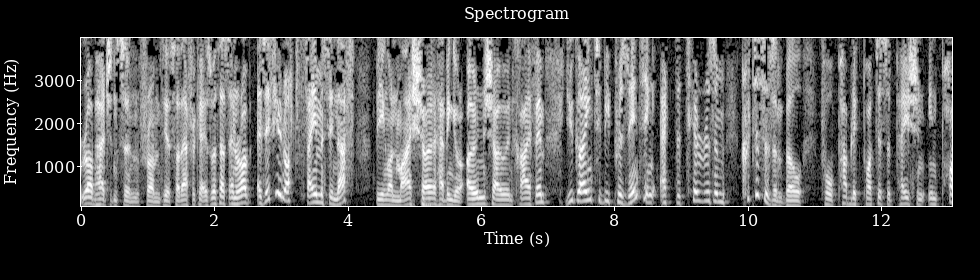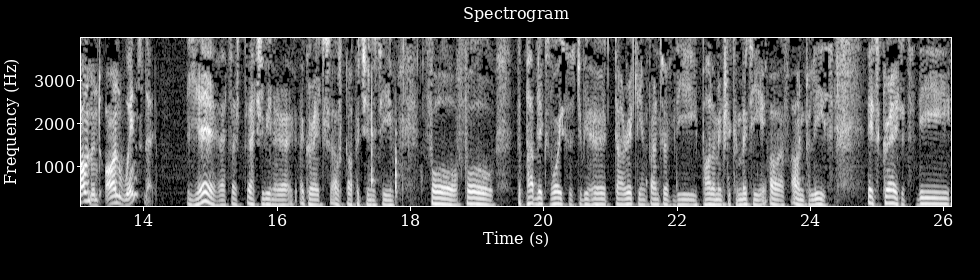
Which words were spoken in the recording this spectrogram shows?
Rob Hutchinson from Dear South Africa is with us. And Rob, as if you're not famous enough being on my show, hmm. having your own show in Chai FM, you're going to be presenting at the Terrorism Criticism Bill for public participation in Parliament on Wednesday. Yeah, that's actually been a, a great opportunity for for the public's voices to be heard directly in front of the Parliamentary Committee of, on Police. It's great. It's the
